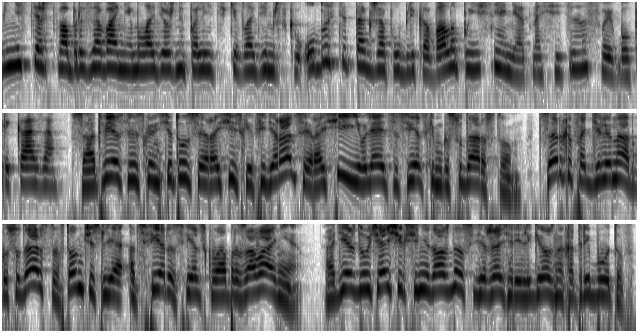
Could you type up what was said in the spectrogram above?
Министерство образования и молодежной политики Владимирской области также опубликовало пояснение относительно своего приказа. В соответствии с Конституцией Российской Федерации Россия является светским государством. Церковь отделена от государства, в том числе от сферы светского образования. Одежда учащихся не должна содержать религиозных атрибутов.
